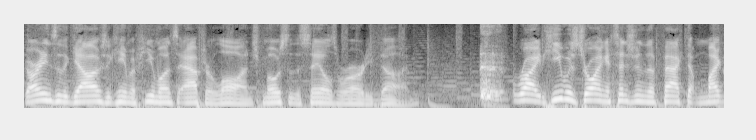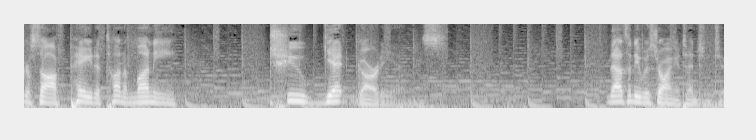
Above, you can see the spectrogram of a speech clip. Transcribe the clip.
Guardians of the Galaxy came a few months after launch. Most of the sales were already done. right, he was drawing attention to the fact that Microsoft paid a ton of money to get Guardians. That's what he was drawing attention to.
